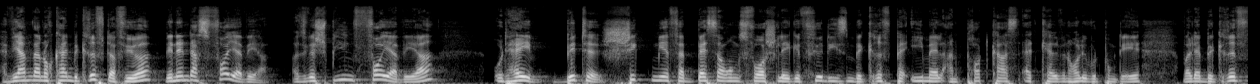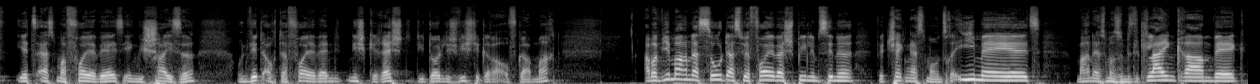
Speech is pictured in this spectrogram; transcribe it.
wir haben da noch keinen Begriff dafür, wir nennen das Feuerwehr. Also wir spielen Feuerwehr. Und hey, bitte schickt mir Verbesserungsvorschläge für diesen Begriff per E-Mail an podcast.calvinhollywood.de, weil der Begriff jetzt erstmal Feuerwehr ist irgendwie scheiße und wird auch der Feuerwehr nicht gerecht, die deutlich wichtigere Aufgaben macht. Aber wir machen das so, dass wir Feuerwehr spielen im Sinne, wir checken erstmal unsere E-Mails, machen erstmal so ein bisschen Kleinkram weg,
